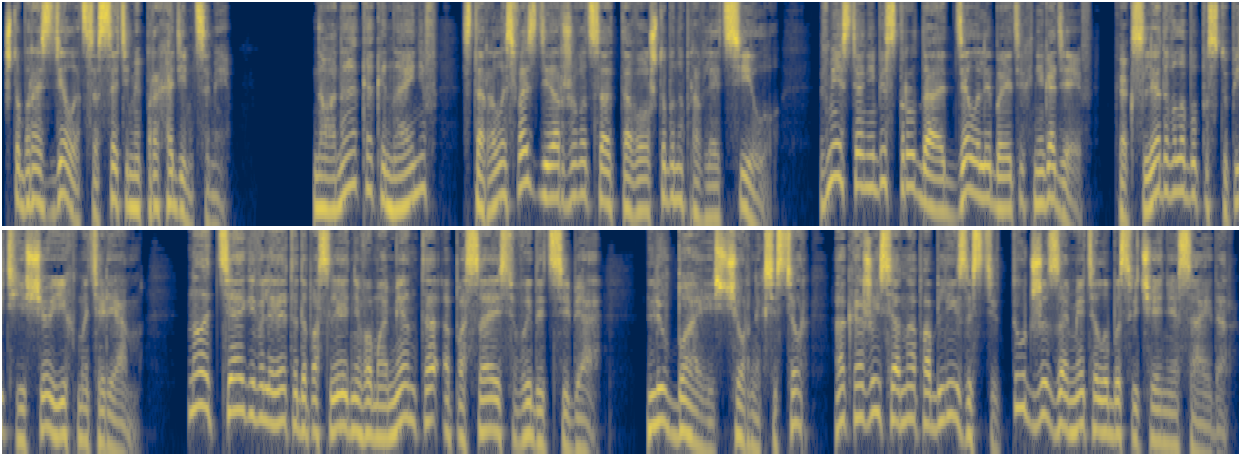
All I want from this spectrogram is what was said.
чтобы разделаться с этими проходимцами. Но она, как и Найнев, старалась воздерживаться от того, чтобы направлять силу. Вместе они без труда отделали бы этих негодяев, как следовало бы поступить еще их матерям. Но оттягивали это до последнего момента, опасаясь выдать себя. Любая из черных сестер, окажись она поблизости, тут же заметила бы свечение Сайдар.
